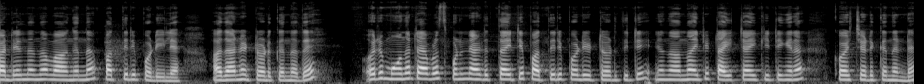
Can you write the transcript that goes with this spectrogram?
കടയിൽ നിന്ന് വാങ്ങുന്ന പത്തിരിപ്പൊടിയില്ലേ അതാണ് ഇട്ട് കൊടുക്കുന്നത്. ഒരു മൂന്ന് ടേബിൾ സ്പൂണിന് അടുത്തായിട്ട് പത്തിരിപ്പൊടി ഇട്ട് കൊടുത്തിട്ട് ഞാൻ നന്നായിട്ട് ടൈറ്റ് ആക്കിയിട്ട് ഇങ്ങനെ കുഴച്ചെടുക്കുന്നുണ്ട്.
